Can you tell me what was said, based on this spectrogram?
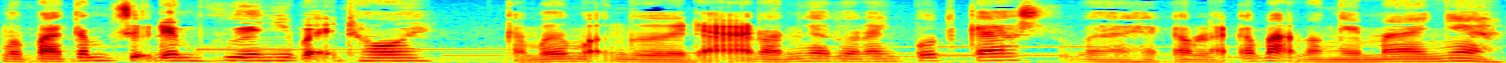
Một bài tâm sự đêm khuya như vậy thôi. Cảm ơn mọi người đã đón nghe tuấn anh podcast và hẹn gặp lại các bạn vào ngày mai nha.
